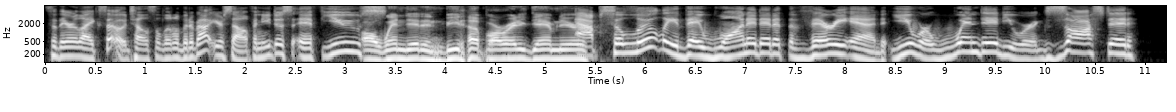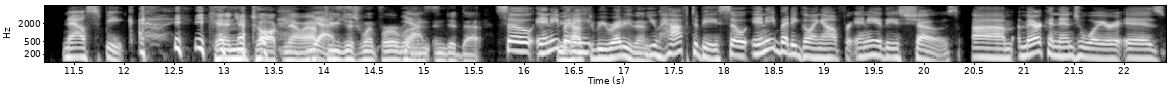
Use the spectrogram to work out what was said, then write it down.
So they were like, "So, tell us a little bit about yourself." And you just, if you all winded and beat up already, damn near. Absolutely, they wanted it at the very end. You were winded, you were exhausted. Now speak. you Can you talk now after yes. you just went for a run yes. and did that? So anybody, you have to be ready then. You have to be. So anybody going out for any of these shows, um, American Ninja Warrior is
